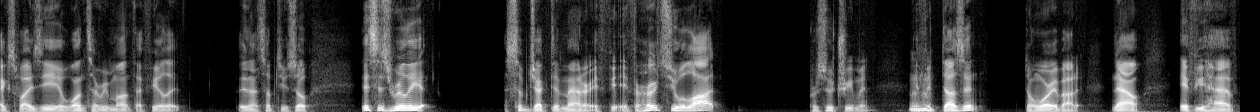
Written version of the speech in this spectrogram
XYZ uh, once every month, I feel it, then that's up to you. So this is really a subjective matter. If, if it hurts you a lot, pursue treatment. If Mhm. it doesn't, don't worry about it. Now, if you have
